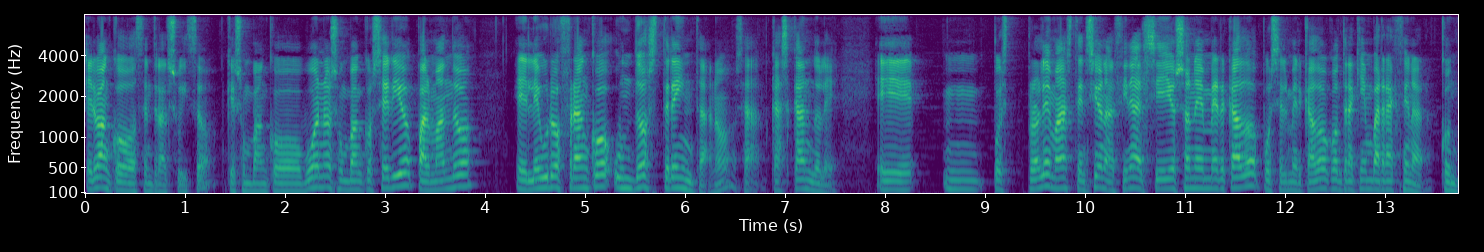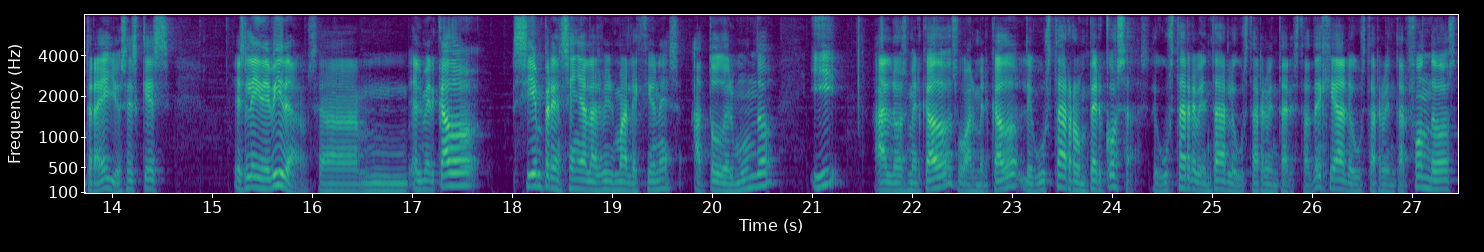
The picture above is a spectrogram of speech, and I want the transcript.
el Banco Central Suizo, que es un banco bueno, es un banco serio, palmando el euro franco un 2.30, ¿no? O sea, cascándole. Eh, mm, pues problemas, tensión, al final, si ellos son en mercado, pues el mercado contra quién va a reaccionar? Contra ellos, es que es, es ley de vida. O sea, mm, el mercado siempre enseña las mismas lecciones a todo el mundo y a los mercados o al mercado le gusta romper cosas, le gusta reventar, le gusta reventar estrategia, le gusta reventar fondos,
